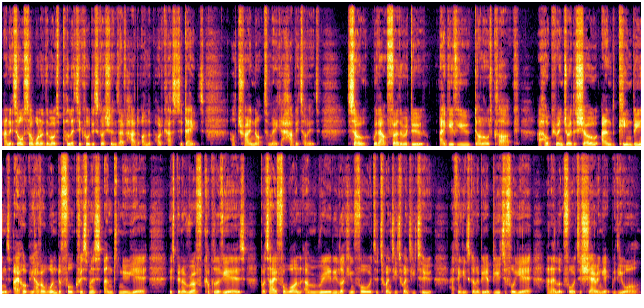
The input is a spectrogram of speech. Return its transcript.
and it's also one of the most political discussions I've had on the podcast to date. I'll try not to make a habit of it. So, without further ado, I give you Donald Clark. I hope you enjoy the show, and Keen Beans, I hope you have a wonderful Christmas and New Year. It's been a rough couple of years, but I, for one, am really looking forward to 2022. I think it's going to be a beautiful year, and I look forward to sharing it with you all.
